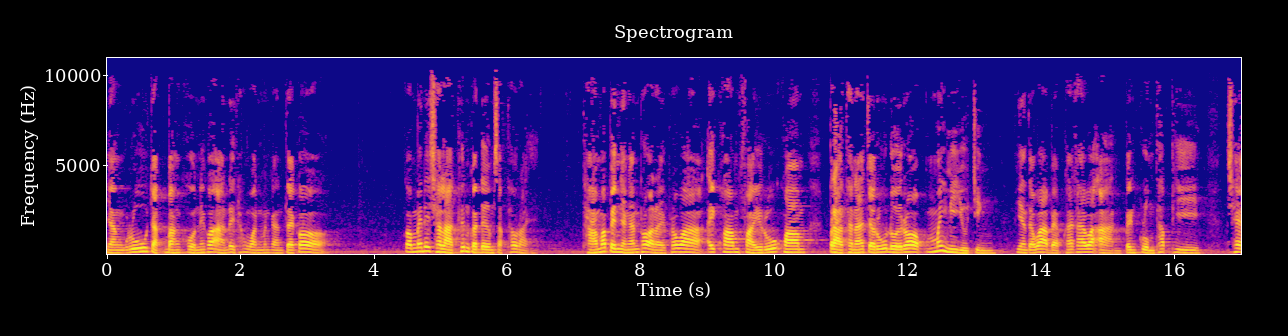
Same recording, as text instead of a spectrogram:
อย่างรู้จากบางคนเนี่ยก็อ่านได้ทั้งวันเหมือนกัน แต่ก็ก็ไม่ได้ฉลาดขึ้นกว่าเดิมสักเท่าไหร่ ถามว่าเป็นอย่างนั้นเพราะอะไร เพราะว่าไอ้ความใฝ่รู้ความปรารถนาจะรู้โดยรอบไม่มีอยู่จริง พียงแต่ว่าแบบคล้ายๆว่าอ่าน เป็นกลุ่มทัพพี แช่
